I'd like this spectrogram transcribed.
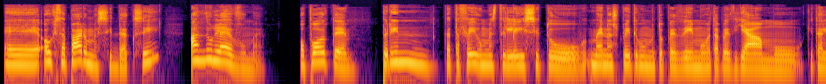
Ε, όχι, θα πάρουμε σύνταξη αν δουλεύουμε. Οπότε, πριν καταφύγουμε στη λύση του μένω σπίτι μου με το παιδί μου, με τα παιδιά μου κτλ.,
